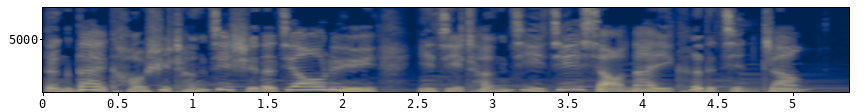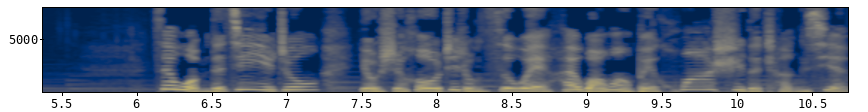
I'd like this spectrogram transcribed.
等待考试成绩时的焦虑，以及成绩揭晓那一刻的紧张。在我们的记忆中，有时候这种滋味还往往被花式的呈现。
